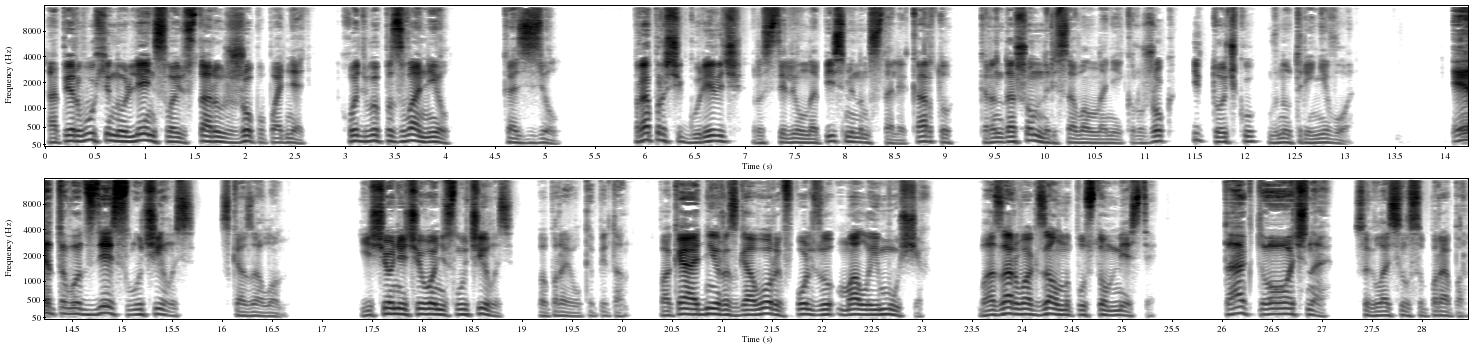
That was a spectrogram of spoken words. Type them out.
а Первухину лень свою старую жопу поднять. Хоть бы позвонил, козел. Прапорщик Гуревич расстелил на письменном столе карту, карандашом нарисовал на ней кружок и точку внутри него. «Это вот здесь случилось», — сказал он. «Еще ничего не случилось», — поправил капитан. «Пока одни разговоры в пользу малоимущих. Базар-вокзал на пустом месте». «Так точно», — согласился прапор.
